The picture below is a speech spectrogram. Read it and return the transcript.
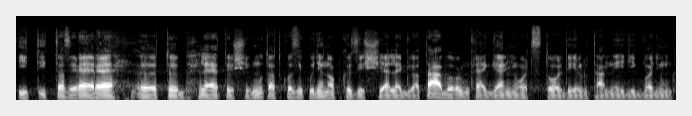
Itt, itt azért erre több lehetőség mutatkozik, ugye napközis jellegű a táborunk, reggel 8-tól délután 4-ig vagyunk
